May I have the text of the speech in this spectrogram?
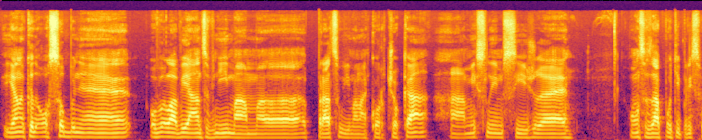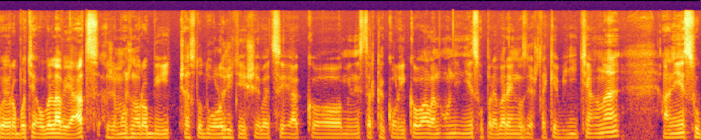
Ja napríklad osobne oveľa viac vnímam e, prácu Ivana Korčoka a myslím si, že on sa zapotí pri svojej robote oveľa viac a že možno robí často dôležitejšie veci ako ministerka Kolíková, len oni nie sú pre verejnosť až také viditeľné a nie sú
